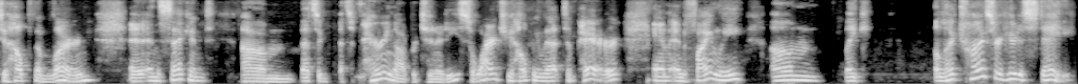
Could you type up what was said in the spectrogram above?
to help them learn? And, and second, um, that's a that's a pairing opportunity. So why aren't you helping that to pair? And and finally, um, like, electronics are here to stay.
